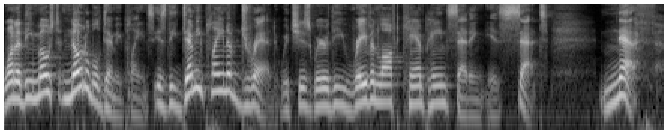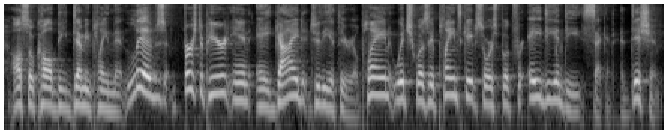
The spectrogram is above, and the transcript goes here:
One of the most notable demiplanes is the demiplane of Dread, which is where the Ravenloft campaign setting is set. Neth, also called the demiplane that lives, first appeared in A Guide to the Ethereal Plane, which was a Planescape sourcebook for AD&D 2nd edition.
